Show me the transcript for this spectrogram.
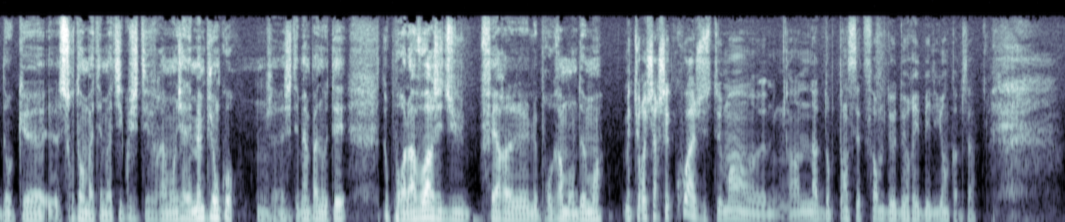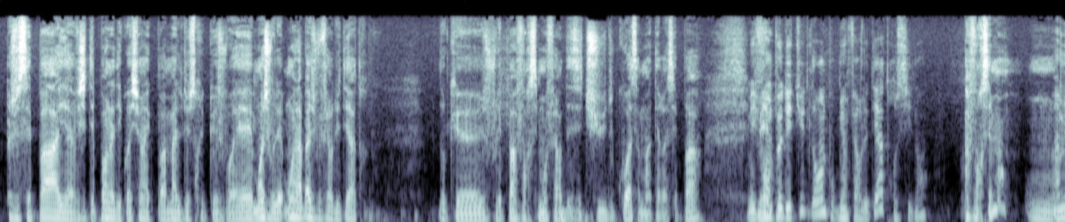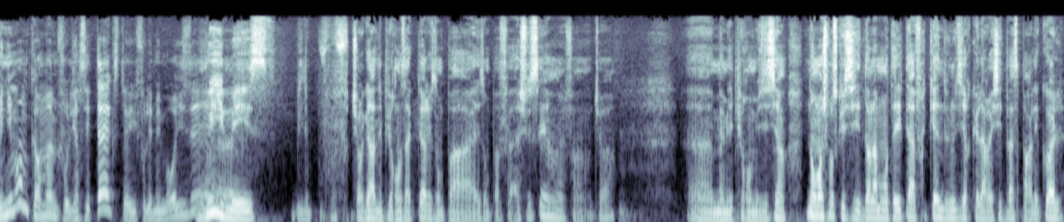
Donc, surtout en mathématiques où j'étais vraiment. J'allais même plus en cours. J'a- J'étais même pas noté. Donc, pour l'avoir, j'ai dû faire le programme en deux mois. Mais tu recherchais quoi justement euh, en adoptant cette forme de, de rébellion comme ça? Je sais pas, j'étais pas en adéquation avec pas mal de trucs que je voyais. Moi, je voulais, moi là-bas, je veux faire du théâtre. Donc euh, je voulais pas forcément faire des études ou quoi, ça m'intéressait pas. Mais il faut Mais- un peu d'études quand même pour bien faire le théâtre aussi, non? Pas forcément. On- Un minimum quand même. Il faut lire ses textes, il faut les mémoriser. Oui, euh, mais tu regardes les plus grands acteurs, ils ont pas, ils ont pas fait HEC, hein, enfin, tu vois. Euh, même les plus grands musiciens. Non, moi je pense que c'est dans la mentalité africaine de nous dire que la réussite passe par l'école,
